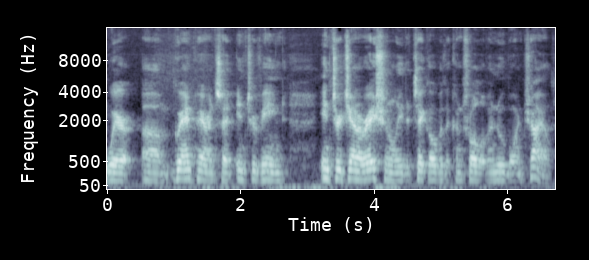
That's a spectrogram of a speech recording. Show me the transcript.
where um, grandparents had intervened intergenerationally to take over the control of a newborn child.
